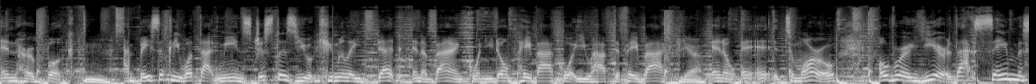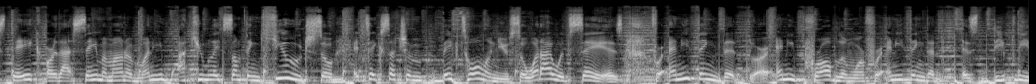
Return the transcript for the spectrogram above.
in her book, mm. and basically what that means. Just as you accumulate debt in a bank, when you don't pay back what you have to pay back, Yeah. in a, i- i- tomorrow, over a year, that same mistake or that same amount of money accumulates something huge. So mm-hmm. it takes such a big toll on you. So what I would say is, for anything that or any problem or for anything that is deeply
